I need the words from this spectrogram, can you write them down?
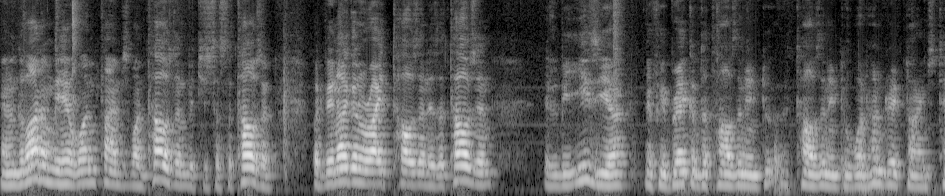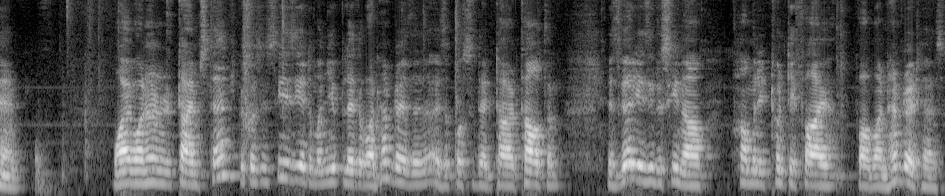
And on the bottom we have 1 times 1000 which is just a thousand. But we're not going to write thousand as a thousand. It'll be easier if we break up the thousand into thousand into 100 times 10 why 100 times 10? Because it's easier to manipulate the 100 as opposed to the entire 1000. It's very easy to see now how many 25 for 100 has.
